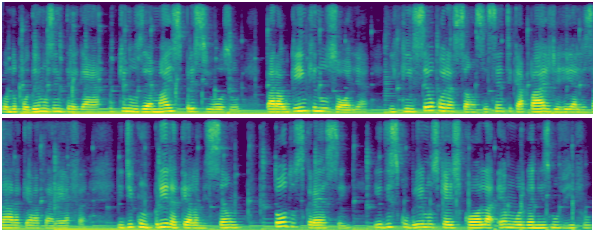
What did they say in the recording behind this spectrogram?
quando podemos entregar o que nos é mais precioso para alguém que nos olha e que em seu coração se sente capaz de realizar aquela tarefa e de cumprir aquela missão, todos crescem e descobrimos que a escola é um organismo vivo,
